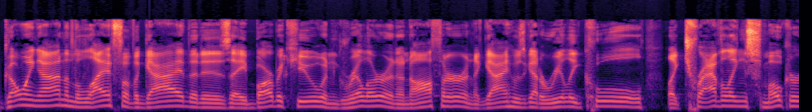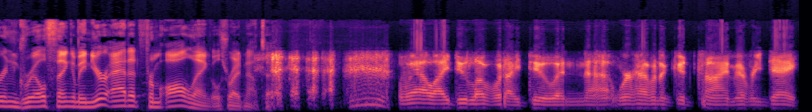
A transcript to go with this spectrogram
going on in the life of a guy that is a barbecue and griller and an author and a guy who's got a really cool like traveling smoker and grill thing? I mean, you're at it from all angles right now, Ted. Well, I do love what I do, and uh, we're having a good time every day.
